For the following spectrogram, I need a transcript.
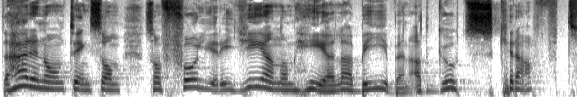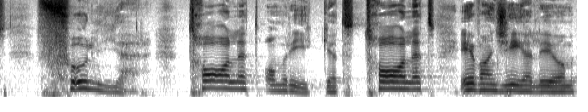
Det här är någonting som, som följer igenom hela Bibeln, att Guds kraft följer talet om riket, talet evangelium,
